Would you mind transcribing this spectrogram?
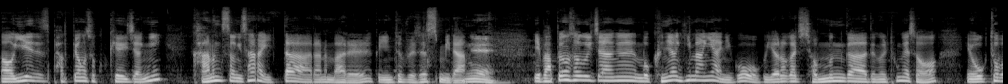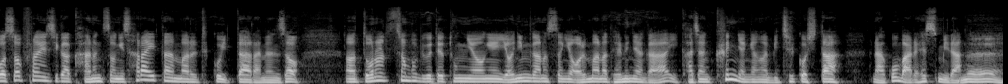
어, 이에 대해서 박병석 국회의장이 가능성이 살아 있다라는 말을 그 인터뷰에서 했습니다. 네. 이 박병석 의장은 뭐 그냥 희망이 아니고 그 여러 가지 전문가 등을 통해서 이 October surprise가 가능성이 살아 있다는 말을 듣고 있다라면서 어, 도널드 트럼프 미국 대통령의 연임 가능성이 얼마나 되느냐가 이 가장 큰 영향을 미칠 것이다라고 말을 했습니다. 네.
